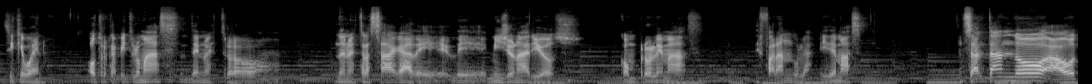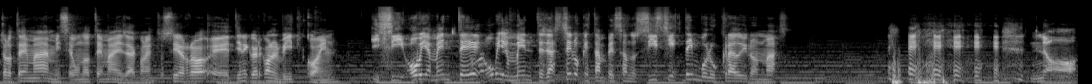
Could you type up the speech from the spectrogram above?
Así que bueno, otro capítulo más de nuestro de nuestra saga de, de millonarios con problemas de farándula y demás. Saltando a otro tema, mi segundo tema, y ya con esto cierro, eh, tiene que ver con el Bitcoin. Y sí, obviamente, obviamente, ya sé lo que están pensando. Sí, sí está involucrado Elon Musk. no.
